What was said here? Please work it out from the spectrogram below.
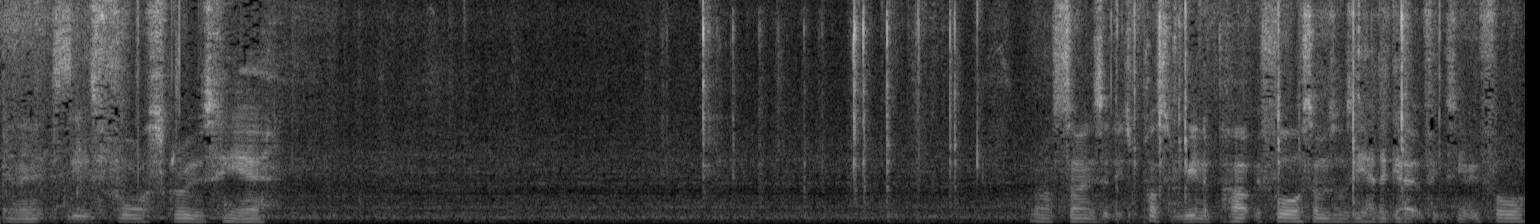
And then it's these four screws here. There are signs that it's possibly been apart before. Someone's obviously had a go at fixing it before.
